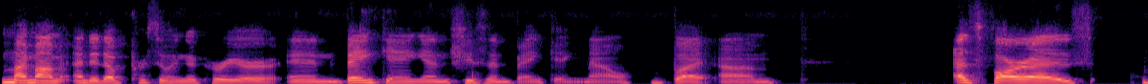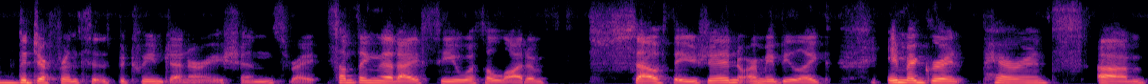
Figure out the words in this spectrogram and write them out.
my mom ended up pursuing a career in banking and she's in banking now but um, as far as the differences between generations right? Something that i see with a lot of south asian or maybe like immigrant parents um,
